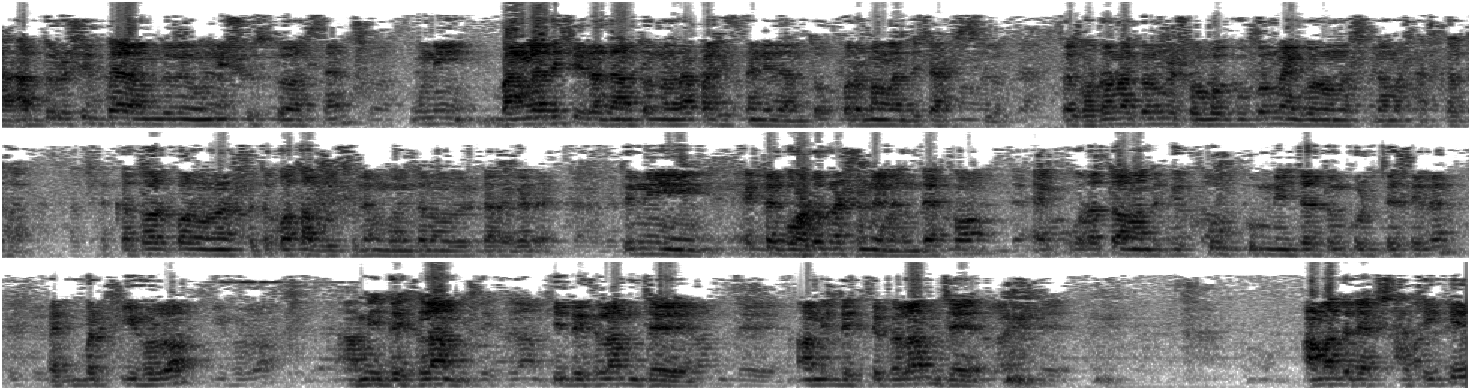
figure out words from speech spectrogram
আর আব্দুল রশিদ ভাই, আলহামদুলিল্লাহ উনি সুস্থ আছেন। উনি বাংলাদেশ এটা জানতো না পাকিস্তানি জানতো, পরে বাংলাদেশে আসছিল। তো ঘটনাক্রমে, সৌভাগ্যক্রমে একবার ওনার সাথে আমার সাক্ষাৎ হয়। সাক্ষাৎ হওয়ার পর ওনার সাথে কথা বলছিলাম গোয়েন্দানগরের কারাগারে। তিনি একটা ঘটনা শুনলেন, দেখো ওরা তো আমাদেরকে খুব খুব নির্যাতন করতেছিলেন। একবার কি হলো? আমি দেখলাম, কি দেখলাম যে আমি দেখতে পেলাম যে আমাদের এক সাথীকে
